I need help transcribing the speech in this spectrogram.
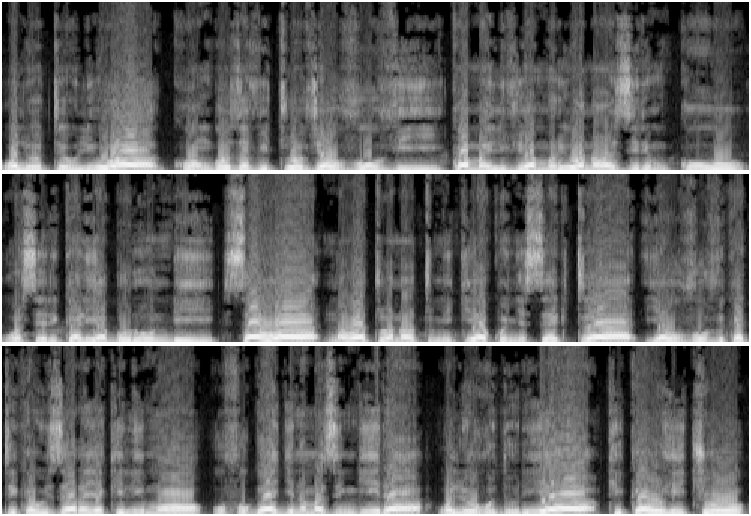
walioteuliwa kuongoza vituo vya uvuvi kama ilivyoamriwa na waziri mkuu wa serikali ya Burundi sawa na watu wanaotumikia kwenye sekta ya uvuvi katika wizara ya kilimo, ufugaji na mazingira waliohudhuria kikao hicho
